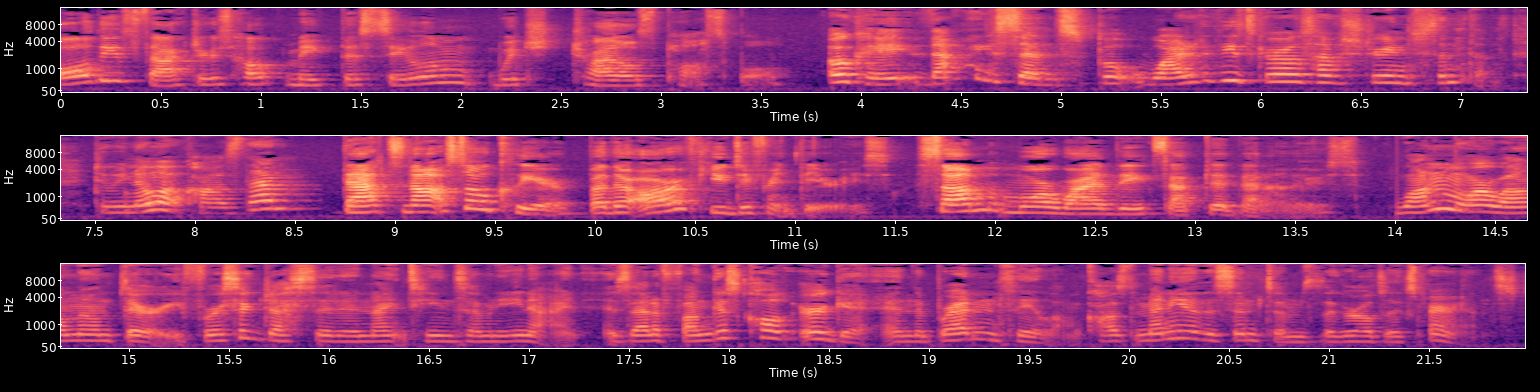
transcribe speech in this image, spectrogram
All these factors helped make the Salem witch trials possible. Okay, that makes sense, but why did these girls have strange symptoms? Do we know what caused them? That's not so clear, but there are a few different theories, some more widely accepted than others. One more well known theory, first suggested in 1979, is that a fungus called ergot in the bread in Salem caused many of the symptoms the girls experienced.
